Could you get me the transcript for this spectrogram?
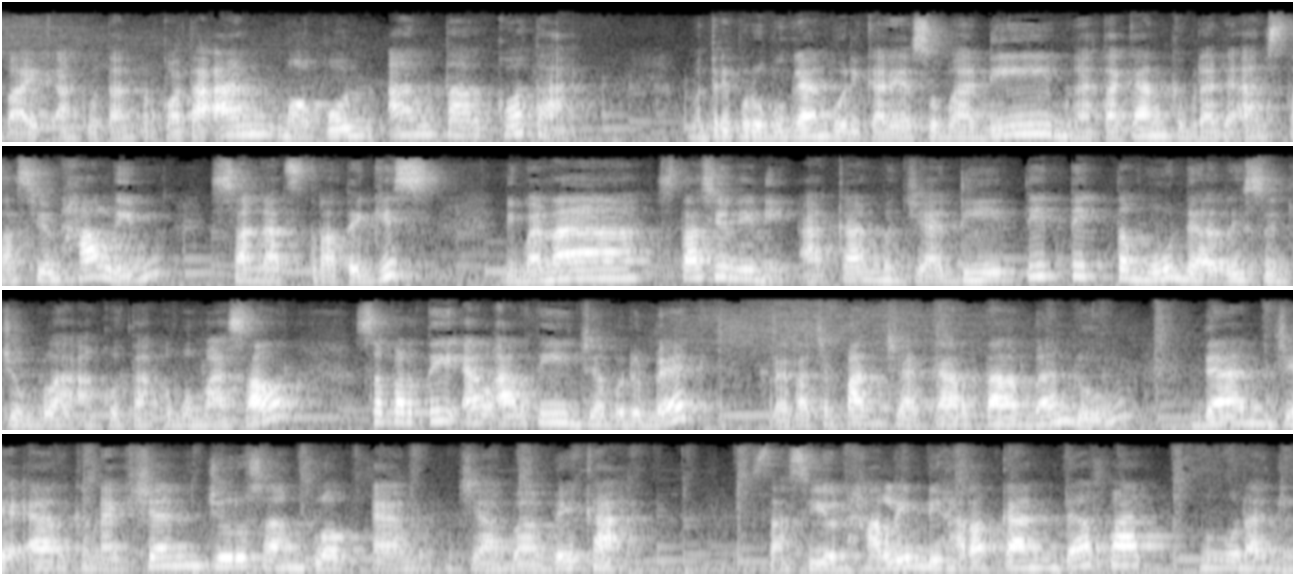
baik angkutan perkotaan maupun antar kota. Menteri Perhubungan Budi Karya Sumadi mengatakan keberadaan stasiun Halim sangat strategis di mana stasiun ini akan menjadi titik temu dari sejumlah angkutan umum massal seperti LRT Jabodebek, kereta cepat Jakarta-Bandung, dan JR Connection jurusan Blok M Jababeka. Stasiun Halim diharapkan dapat mengurangi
